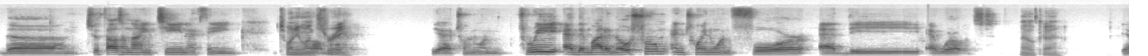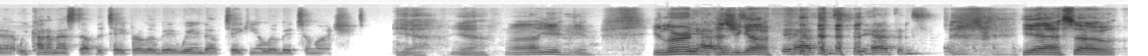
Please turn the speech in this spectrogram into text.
The um, 2019, I think. 21 well, 3. Yeah, 21 3 at the Mare Nostrum and 21 4 at the at Worlds. Okay. Yeah, we kind of messed up the taper a little bit. We end up taking a little bit too much. Yeah, yeah. Well, you you you learn as you go. It happens. it happens. Yeah. So,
